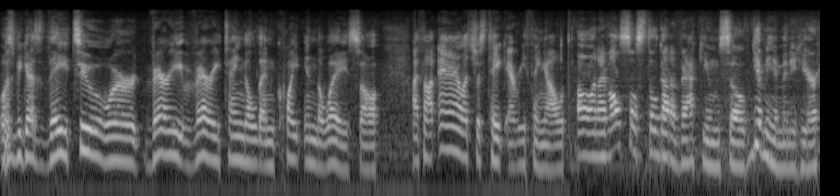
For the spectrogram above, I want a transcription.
was because they too were very, very tangled and quite in the way, so I thought, eh, let's just take everything out. Oh, and I've also still got a vacuum, so give me a minute here.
